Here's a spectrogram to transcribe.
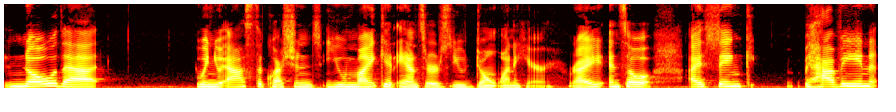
know that when you ask the questions, you might get answers you don't want to hear, right? And so, I think having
